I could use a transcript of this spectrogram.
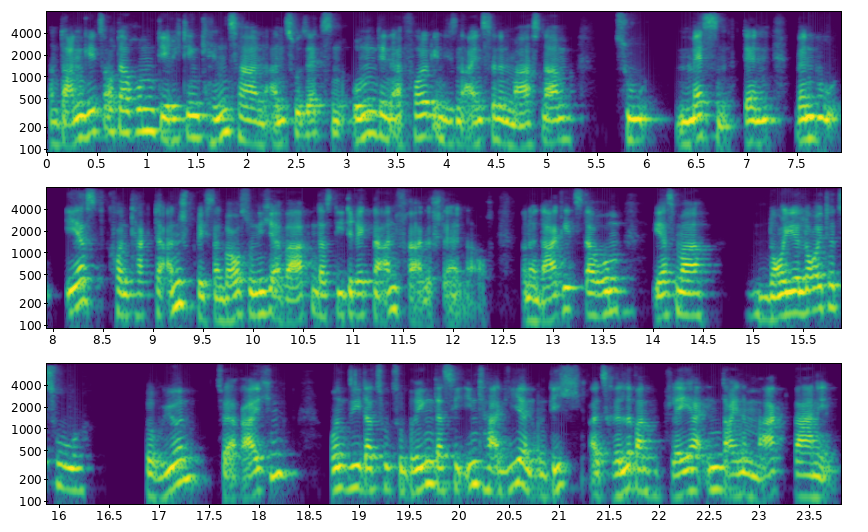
Und dann geht es auch darum, die richtigen Kennzahlen anzusetzen, um den Erfolg in diesen einzelnen Maßnahmen zu messen. Denn wenn du erst Kontakte ansprichst, dann brauchst du nicht erwarten, dass die direkt eine Anfrage stellen auch. Sondern da geht es darum, erstmal neue Leute zu berühren, zu erreichen und sie dazu zu bringen, dass sie interagieren und dich als relevanten Player in deinem Markt wahrnehmen.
